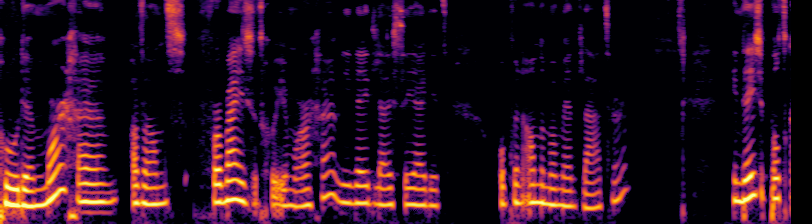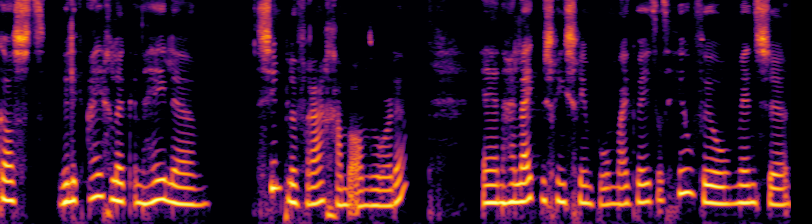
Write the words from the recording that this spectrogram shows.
Goedemorgen, althans, voor mij is het goedemorgen. Wie weet luister jij dit op een ander moment later. In deze podcast wil ik eigenlijk een hele simpele vraag gaan beantwoorden. En hij lijkt misschien simpel, maar ik weet dat heel veel mensen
